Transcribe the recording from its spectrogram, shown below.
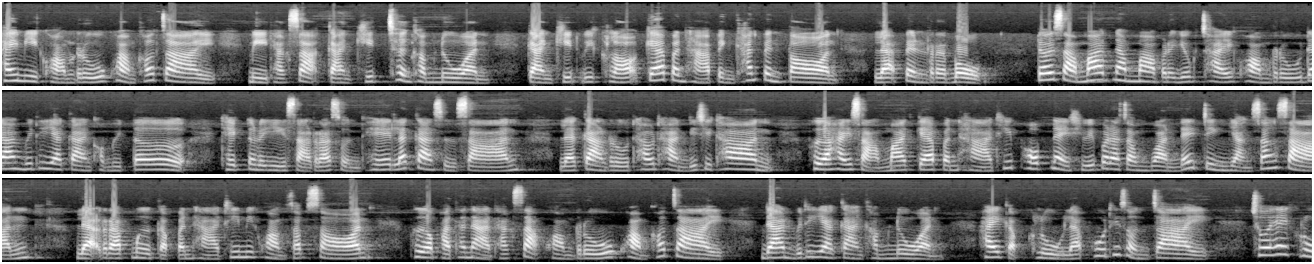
ให้มีความรู้ความเข้าใจ มีทักษะการคิดเชิงคำนวณ การคิดวิเคราะห์แก้ปัญหาเป็นขั้นเป็นตอน และเป็นระบบ ดยสามารถนำมาประยุกต์ใช้ความรู้ด้านวิทยาการคอมพิวเตอร์ เทคโนโลยีสารสนเทศและการสื่อสาร และการรู้เท่าทันดิจิทัล เพื่อให้สามารถแก้ปัญหาที่พบในชีวิตประจำวันได้จริงอย่างสร้างสรรค์ และรับมือกับปัญหาที่มีความซับซ้อน เพื่อพัฒนาทักษะความรู้ความเข้าใจ ด้านวิทยาการคำนวณ ให้กับครูและผู้ที่สนใจ ช่วยให้ครู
